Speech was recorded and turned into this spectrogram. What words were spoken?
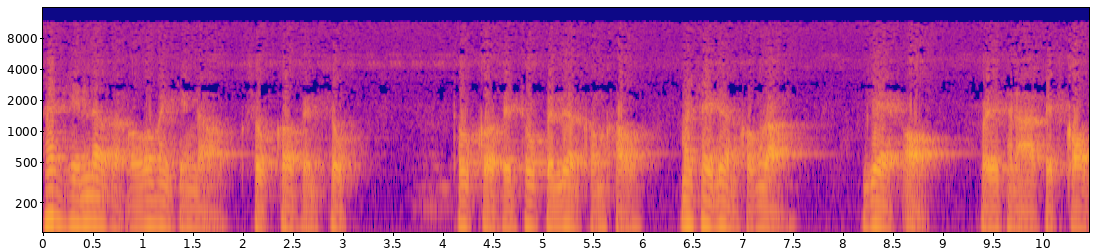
ถ้าเห็นแล้วก็โอ้ไม่จริงหรอก สุขก็เป็นสุข ทุกข์ก็เป็นทุกข์เป็นเรื่องของเขา ไม่ใช่เรื่องของเรา แยกออกเวทนาเป็นกอง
